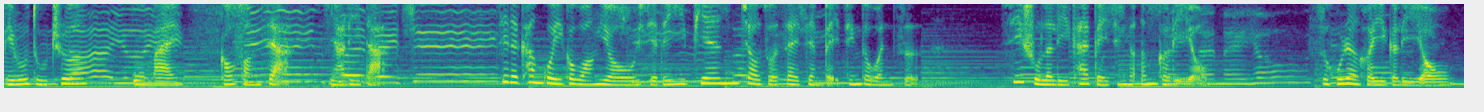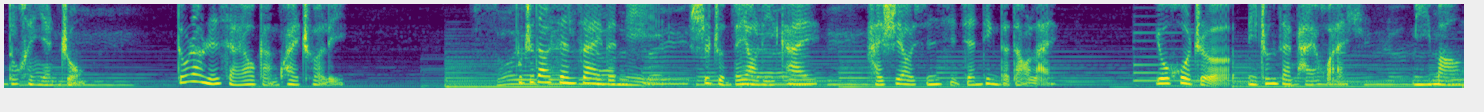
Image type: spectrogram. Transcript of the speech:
比如堵车、雾霾、高房价、压力大。记得看过一个网友写的一篇叫做《再见北京》的文字，细数了离开北京的 N 个理由。似乎任何一个理由都很严重，都让人想要赶快撤离。不知道现在的你是准备要离开，还是要欣喜坚定的到来？又或者你正在徘徊、迷茫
